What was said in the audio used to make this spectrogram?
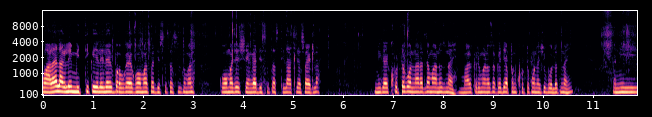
वाळायला लागले मित्ती केलेलं आहे. बघा गोमासा दिसत असेल तुम्हाला. गोमाच्या शेंगा दिसत असतील आतल्या साईडला. मी काय खोटं बोलणारातला माणूस नाही. माळकरी माणूस कधी आपण खोटं कोणाशी बोलत नाही. आणि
